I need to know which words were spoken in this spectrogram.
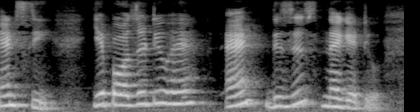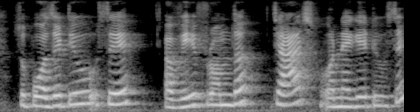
and C ये पॉजिटिव है and this is negative so positive से अवे फ्रॉम द चार्ज और नेगेटिव से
